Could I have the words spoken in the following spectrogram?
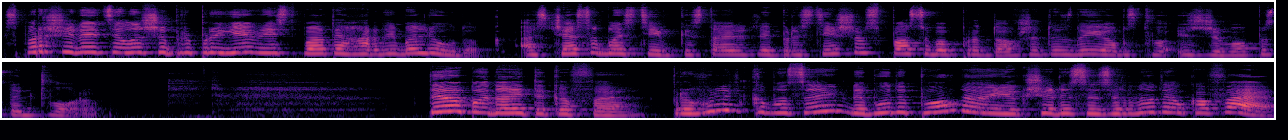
Спершу йдеться лише про приємність мати гарний малюнок, а з часом листівки стануть найпростішим способом продовжити знайомство із живописним твором. Не обминайте кафе. Прогулянка музеєм не буде повною, якщо не зазирнути в кафе.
